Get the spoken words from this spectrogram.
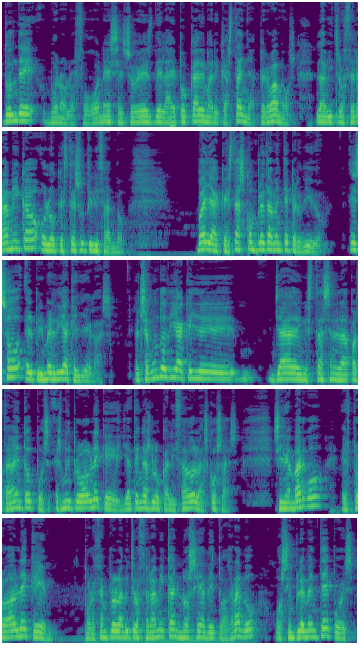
dónde, bueno, los fogones eso es de la época de Maricastaña, pero vamos, la vitrocerámica o lo que estés utilizando. Vaya, que estás completamente perdido. Eso el primer día que llegas. El segundo día que ya estás en el apartamento, pues es muy probable que ya tengas localizado las cosas. Sin embargo, es probable que, por ejemplo, la vitrocerámica no sea de tu agrado o simplemente pues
